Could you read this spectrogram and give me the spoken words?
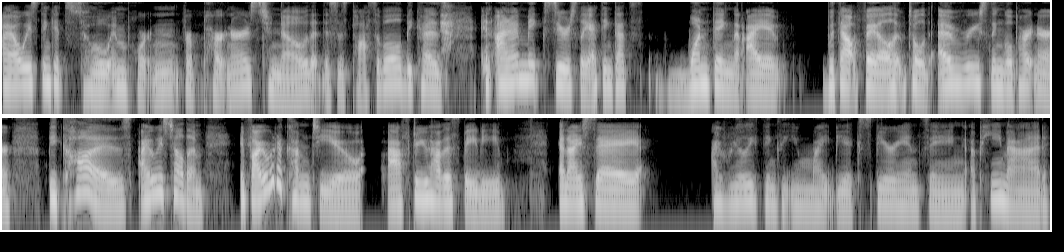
I always think it's so important for partners to know that this is possible because, and I make seriously, I think that's one thing that I, without fail, have told every single partner because I always tell them if I were to come to you after you have this baby and I say, I really think that you might be experiencing a PMAD,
